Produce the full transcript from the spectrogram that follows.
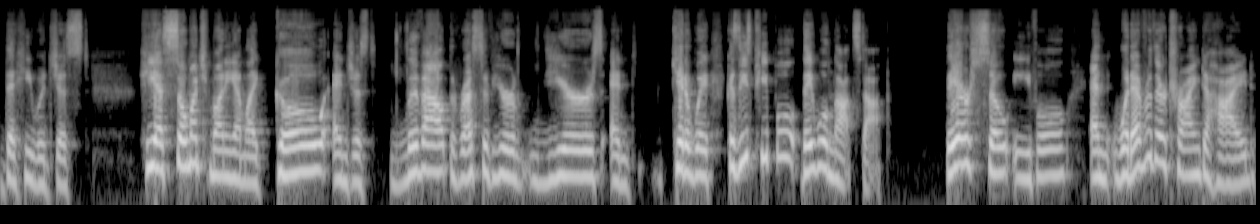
that he would just he has so much money. I'm like go and just live out the rest of your years and get away because these people they will not stop. They are so evil and whatever they're trying to hide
